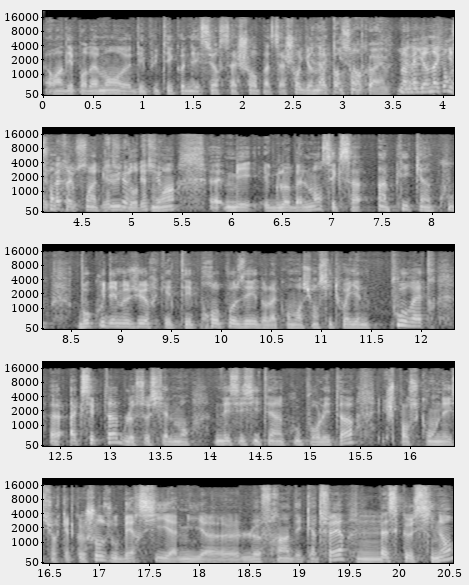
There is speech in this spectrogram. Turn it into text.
Alors indépendamment, euh, députés connaisseurs, sachant, pas sachant, il y en a qui sont quand même. Non, mais il y en a qui sont très pointus, d'autres moins. Euh, mais globalement, c'est que ça implique un coût. Beaucoup des mesures qui étaient proposées dans la Convention citoyenne pour être euh, acceptables socialement nécessitaient un coût pour l'État. Et je pense qu'on est sur quelque chose où Bercy a mis le frein des cas de fer, mmh. parce que sinon,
